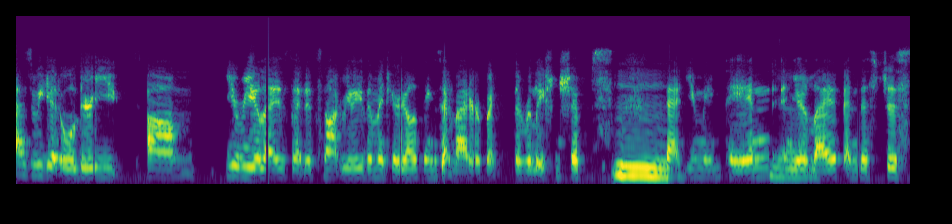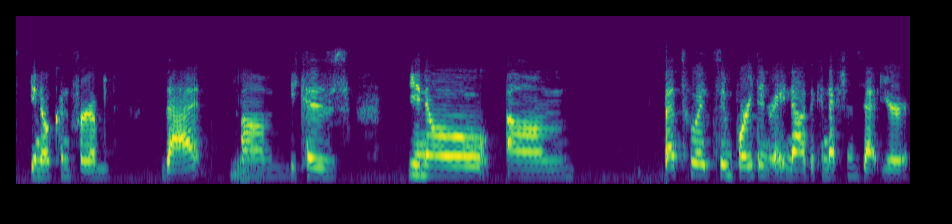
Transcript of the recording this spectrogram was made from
as we get older, you um, you realize that it's not really the material things that matter, but the relationships Mm. that you maintain in your life, and this just you know confirmed that Yeah. um, because you know um, that's what's important right now the connections that you're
